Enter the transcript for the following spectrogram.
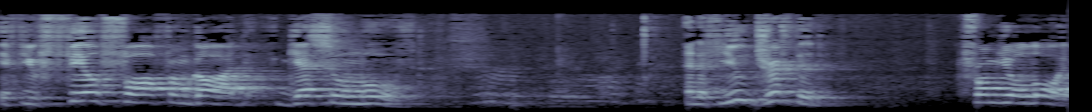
if you feel far from God, guess who moved? And if you drifted from your Lord,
